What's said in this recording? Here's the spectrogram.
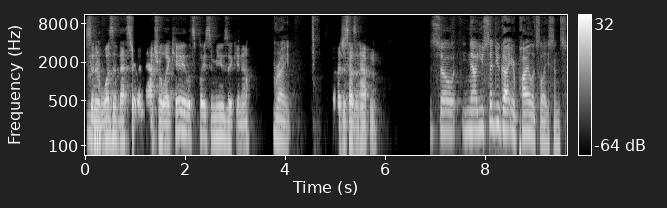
So mm-hmm. there wasn't that sort of natural, like, hey, let's play some music, you know? Right. But that just hasn't happened. So now you said you got your pilot's license.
